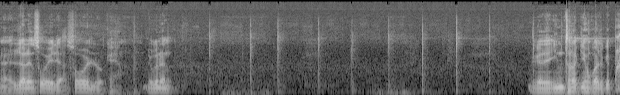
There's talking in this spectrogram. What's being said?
네, 이 자리는 소일이야. 소일 이렇게. 여기는 그러니까 인터락팅 효과 좋게 팍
